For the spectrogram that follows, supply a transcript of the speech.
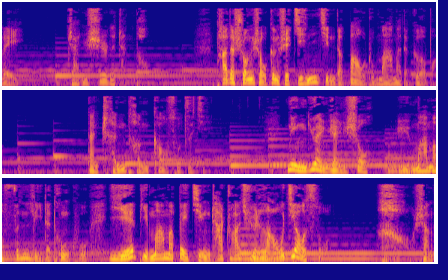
泪沾湿了枕头，他的双手更是紧紧的抱住妈妈的胳膊。但陈腾告诉自己，宁愿忍受与妈妈分离的痛苦，也比妈妈被警察抓去劳教所好上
